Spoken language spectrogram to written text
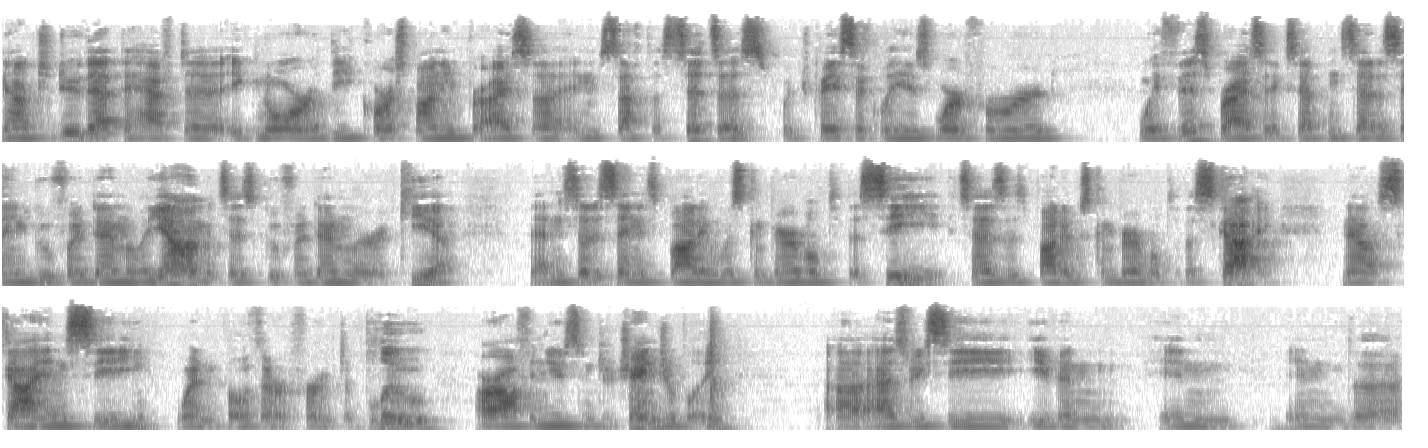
Now, to do that, they have to ignore the corresponding brisa in Masechta Tzitzis, which basically is word for word with this brisa, except instead of saying Gufa Dem Yam, it says Gufa Dem Rakia. That instead of saying his body was comparable to the sea, it says his body was comparable to the sky. Now, sky and sea, when both are referring to blue, are often used interchangeably, uh, as we see even in in the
